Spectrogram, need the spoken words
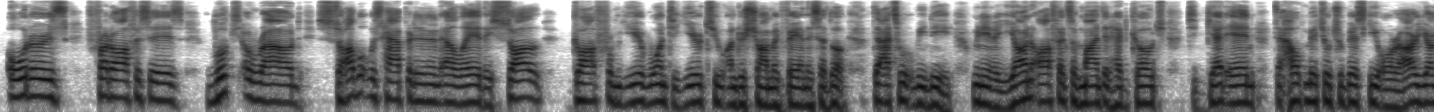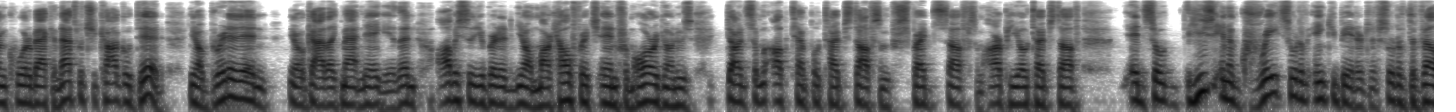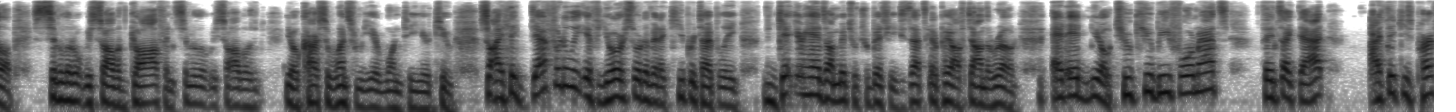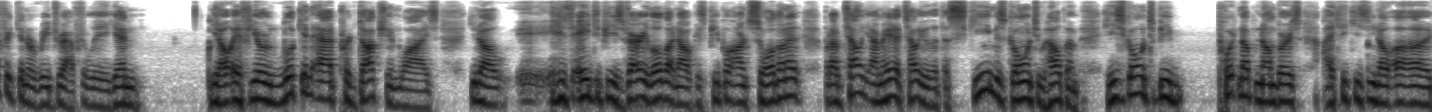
owners, front offices looked around, saw what was happening in LA. They saw Goff from year one to year two under Sean McVay, and they said, "Look, that's what we need. We need a young, offensive-minded head coach to get in to help Mitchell Trubisky or our young quarterback." And that's what Chicago did. You know, bring it in. You know, a guy like Matt Nagy. And then obviously you bring in, you know, Mark Helfrich in from Oregon, who's done some up-tempo type stuff, some spread stuff, some RPO type stuff and so he's in a great sort of incubator to sort of develop, similar to what we saw with Goff and similar to what we saw with you know Carson Wentz from year one to year two. So I think definitely if you're sort of in a keeper type league, get your hands on Mitchell Trubisky because that's going to pay off down the road. And in you know two QB formats, things like that, I think he's perfect in a redraft league. And you know, if you're looking at production wise, you know, his ADP is very low right now because people aren't sold on it. But I'm telling you, I'm here to tell you that the scheme is going to help him. He's going to be putting up numbers. I think he's, you know, a,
